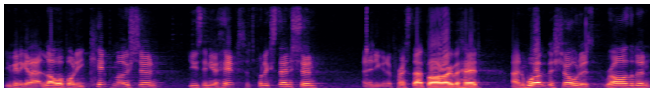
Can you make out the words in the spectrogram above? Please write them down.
you're going to get that lower body kip motion using your hips at full extension, and then you're going to press that bar overhead and work the shoulders rather than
